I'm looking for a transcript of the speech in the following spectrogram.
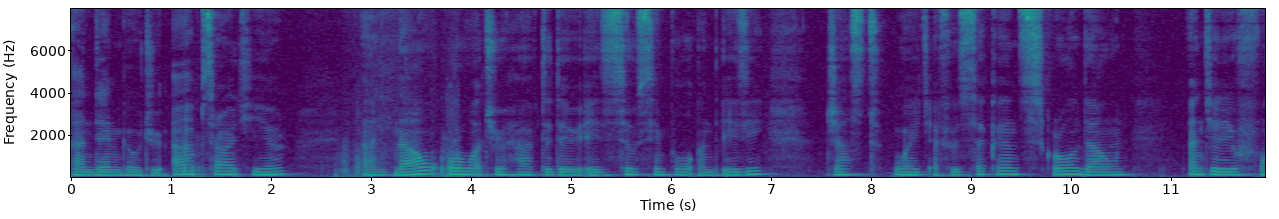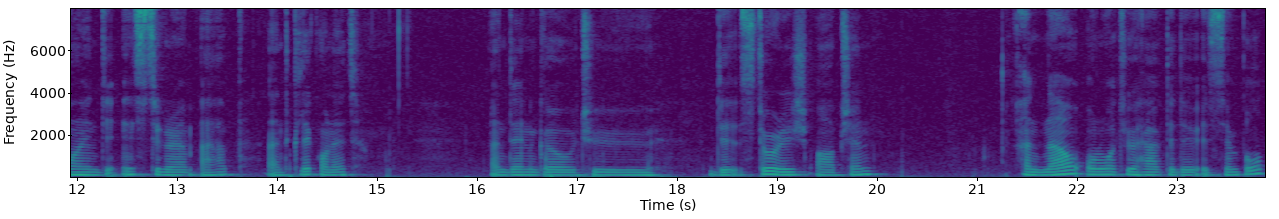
and then go to apps right here and now all what you have to do is so simple and easy just wait a few seconds scroll down until you find the Instagram app and click on it and then go to the storage option. And now all what you have to do is simple.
